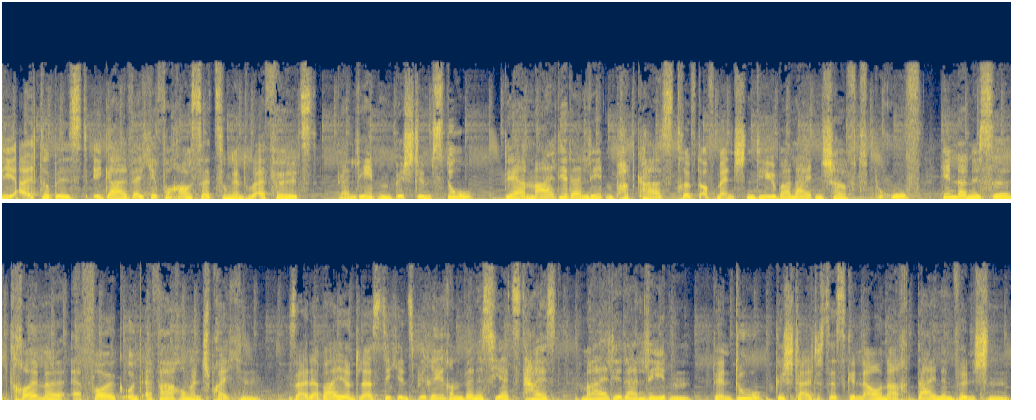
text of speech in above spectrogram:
wie alt du bist, egal welche Voraussetzungen du erfüllst, dein Leben bestimmst du. Der Mal dir dein Leben Podcast trifft auf Menschen, die über Leidenschaft, Beruf, Hindernisse, Träume, Erfolg und Erfahrungen sprechen. Sei dabei und lass dich inspirieren, wenn es jetzt heißt, mal dir dein Leben. Denn du gestaltest es genau nach deinen Wünschen.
